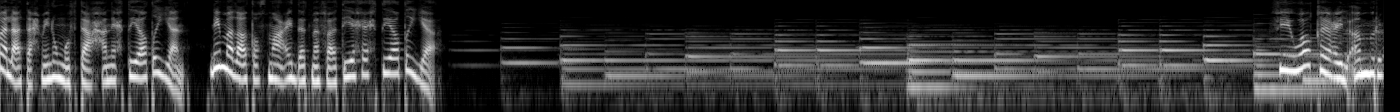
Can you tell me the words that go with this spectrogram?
لا تحمل مفتاحا احتياطيا؟ لم لا تصنع عدة مفاتيح احتياطية؟ في واقع الأمر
